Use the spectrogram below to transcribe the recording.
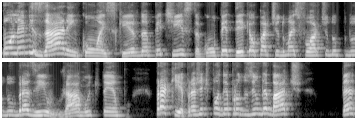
polemizarem com a esquerda petista, com o PT, que é o partido mais forte do, do, do Brasil, já há muito tempo. Para quê? Para a gente poder produzir um debate. Né?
